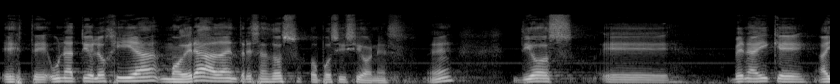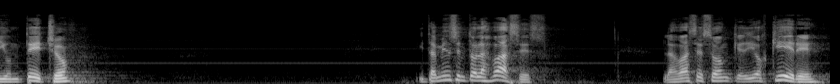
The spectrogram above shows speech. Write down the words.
este, una teología moderada entre esas dos oposiciones. ¿eh? Dios, eh, ven ahí que hay un techo, y también sentó las bases. Las bases son que Dios quiere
